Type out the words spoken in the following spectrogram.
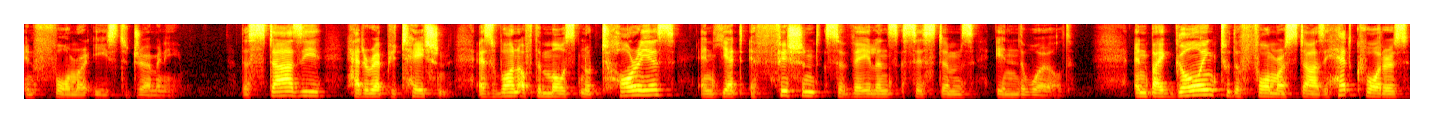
in former East Germany. The Stasi had a reputation as one of the most notorious and yet efficient surveillance systems in the world. And by going to the former Stasi headquarters,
